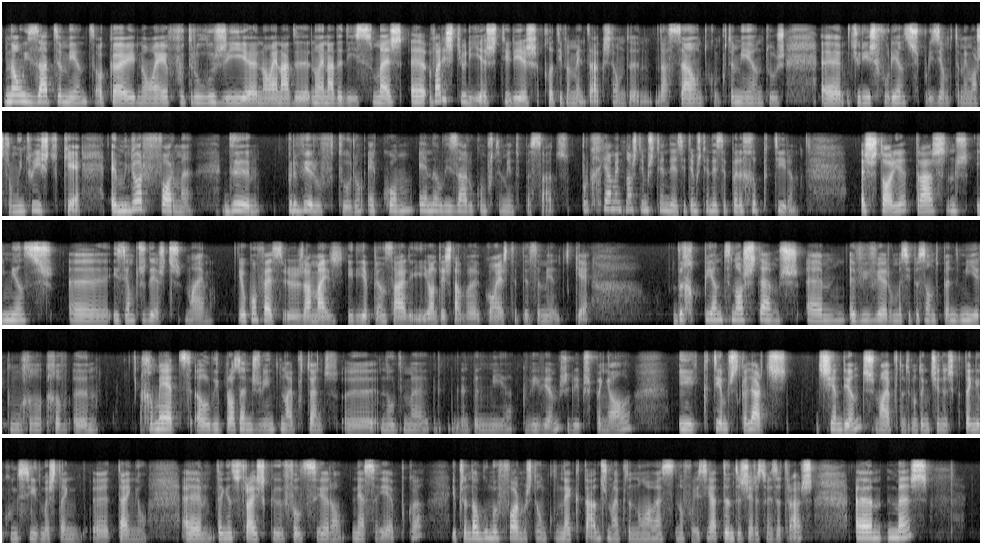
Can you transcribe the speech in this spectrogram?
Não exatamente, ok? Não é futurologia, não é nada, não é nada disso, mas uh, várias teorias, teorias relativamente à questão da ação, de comportamentos, uh, teorias forenses, por exemplo, também mostram muito isto, que é a melhor forma de prever o futuro é como é analisar o comportamento passado. Porque realmente nós temos tendência, temos tendência para repetir. A história traz-nos imensos uh, exemplos destes, não é? Eu confesso, eu jamais iria pensar, e ontem estava com este pensamento, que é de repente nós estamos um, a viver uma situação de pandemia que me re, re, hum, remete ali para os anos 20, não é? Portanto, uh, na última grande pandemia que vivemos, a gripe espanhola, e que temos, se calhar, descendentes, não é? Portanto, eu não tenho descendentes que tenha conhecido, mas tenho, uh, tenho, uh, tenho ancestrais que faleceram nessa época e, portanto, de alguma forma estão conectados, não é? Portanto, não, há, não foi assim há tantas gerações atrás, mas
